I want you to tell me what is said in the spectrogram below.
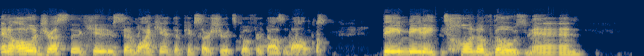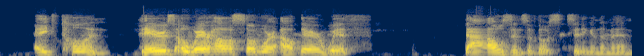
And I'll address the kid who said, "Why can't the Pixar shirts go for a thousand dollars?" They made a ton of those, man. A ton. There's a warehouse somewhere out there with thousands of those sitting in them, man.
